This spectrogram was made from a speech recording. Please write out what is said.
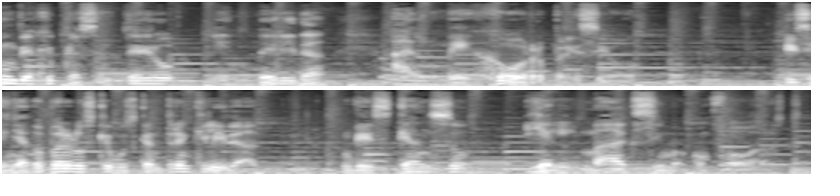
un viaje placentero en Mérida al mejor precio. Diseñado para los que buscan tranquilidad, descanso y el máximo confort.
